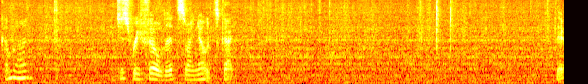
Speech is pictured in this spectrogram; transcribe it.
Come on. I just refilled it, so I know it's got... There.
